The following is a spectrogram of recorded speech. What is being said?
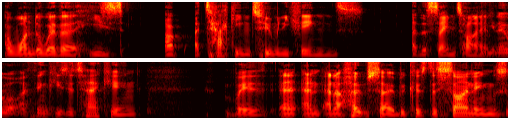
I wonder whether he's uh, attacking too many things at the same time. You know what? I think he's attacking with, and, and, and I hope so because the signings,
